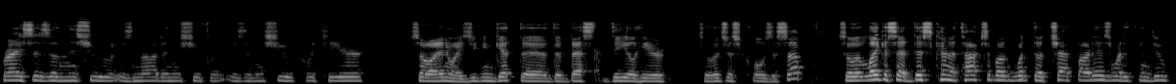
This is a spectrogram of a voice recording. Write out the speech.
price is an issue is not an issue for is an issue click here. So anyways you can get the the best deal here. So let's just close this up. So like I said this kind of talks about what the chatbot is what it can do.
